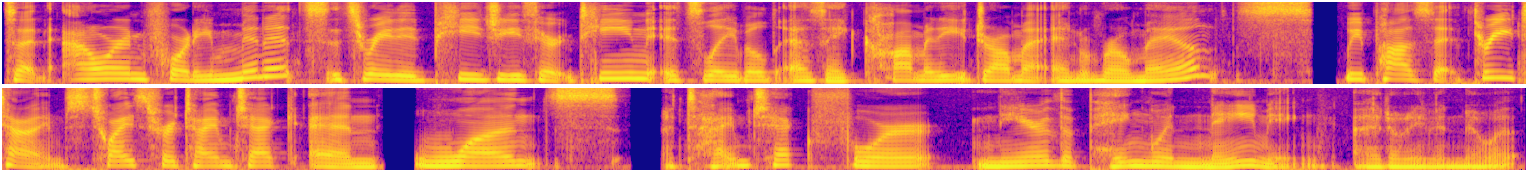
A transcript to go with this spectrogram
It's an hour and 40 minutes. It's rated PG 13. It's labeled as a comedy, drama, and romance. We paused it three times twice for time check and once a time check for near the penguin naming. I don't even know what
